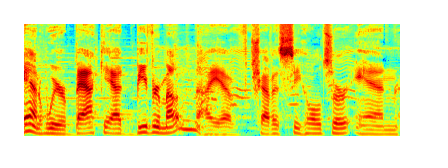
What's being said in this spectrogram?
And we're back at Beaver Mountain. I have Travis Seeholzer and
